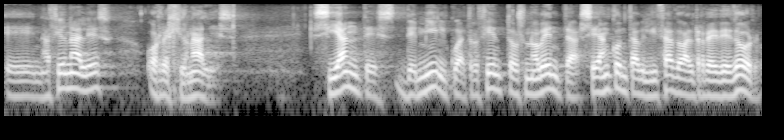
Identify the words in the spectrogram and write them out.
eh, nacionales o regionales. Si antes de 1490 se han contabilizado alrededor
